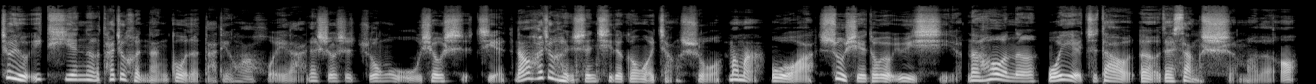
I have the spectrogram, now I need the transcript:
就有一天呢，他就很难过的打电话回来。那时候是中午午休时间，然后他就很生气的跟我讲说：“妈妈，我啊数学都有预习，然后呢，我也知道呃在上什么了哦。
